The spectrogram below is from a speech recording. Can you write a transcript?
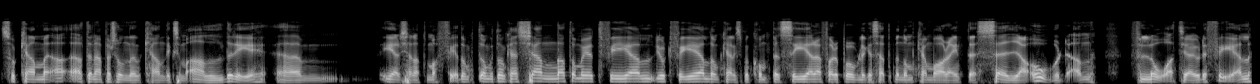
så kan man, att den här personen kan liksom aldrig um, erkänna att de har fel. De, de, de, kan känna att de har gjort fel, gjort fel, de kan liksom kompensera för det på olika sätt men de kan bara inte säga orden. Förlåt, jag gjorde fel.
